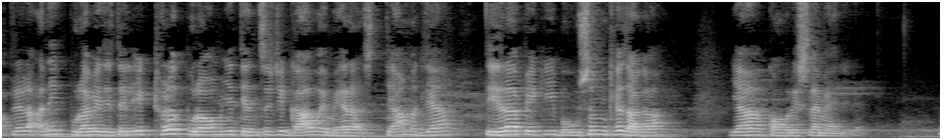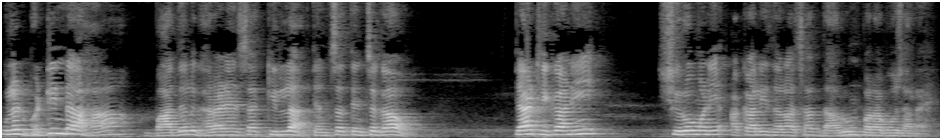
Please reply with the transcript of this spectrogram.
आपल्याला अनेक पुरावे देता येईल. एक ठळक पुरावा म्हणजे त्यांचं जे गाव आहे मेहराज त्यामधल्या तेरापैकी बहुसंख्य जागा या काँग्रेसला मिळालेल्या आहेत. उलट भटिंडा हा बादल घराण्याचा किल्ला त्यांचं त्यांचं गाव त्या ठिकाणी शिरोमणी अकाली दलाचा दारुण पराभव झाला आहे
